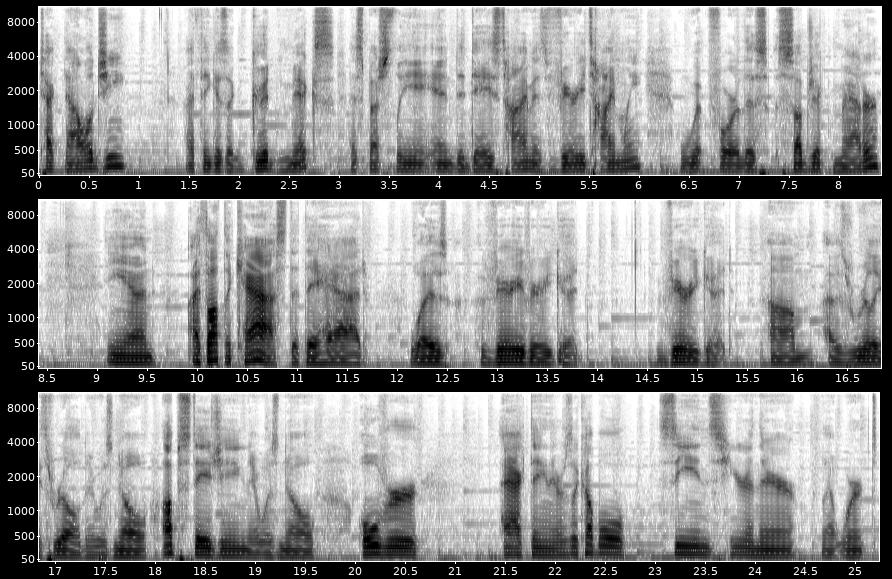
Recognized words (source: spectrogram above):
technology. I think is a good mix, especially in today's time. It's very timely for this subject matter. And I thought the cast that they had was very, very good. Very good. Um, I was really thrilled. There was no upstaging, there was no over acting. There was a couple scenes here and there that weren't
